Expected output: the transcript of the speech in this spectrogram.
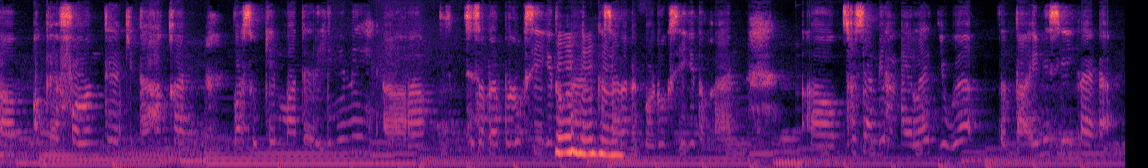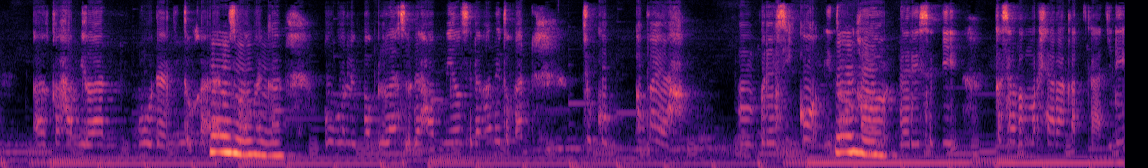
um, oke volunteer kita akan masukin materi ini nih uh, sistem reproduksi gitu kan kesehatan reproduksi gitu kan. Um, terus yang di highlight juga tentang ini sih kayak uh, kehamilan muda gitu kan. Soalnya mereka umur 15 udah hamil sedangkan itu kan cukup apa ya mm, beresiko gitu Mhm. kalau dari segi kesehatan masyarakat kan jadi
